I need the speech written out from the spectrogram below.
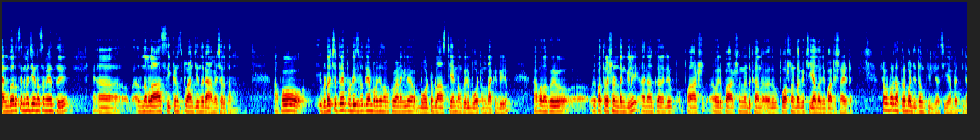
അൻവർ സിനിമ ചെയ്യുന്ന സമയത്ത് നമ്മൾ ആ സീക്വൻസ് പ്ലാൻ ചെയ്യുന്ന രാമേശ്വരത്താണ്. അപ്പോൾ ഇവിടെ വെച്ചിട്ട് പ്രൊഡ്യൂസർ ഞാൻ പറഞ്ഞു നമുക്ക് വേണമെങ്കിൽ ബോട്ട് ബ്ലാസ്റ്റ് ചെയ്യാൻ നമുക്കൊരു ബോട്ട് ഉണ്ടാക്കേണ്ടി വരും. അപ്പോൾ നമുക്കൊരു ഒരു പത്ത് ലക്ഷം ഉണ്ടെങ്കിൽ അത് നമുക്ക് അതിന്റെ പാർഷൻ ഒരു പാർഷൻ എടുക്കാൻ പോർഷൻ ഉണ്ടൊക്കെ ചെയ്യാമെന്ന് പറഞ്ഞു പാർട്ടീഷനായിട്ട്. പക്ഷെ അപ്പോൾ പറഞ്ഞു അത്രയും ബഡ്ജറ്റ് നമുക്കില്ല ചെയ്യാൻ പറ്റില്ല.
